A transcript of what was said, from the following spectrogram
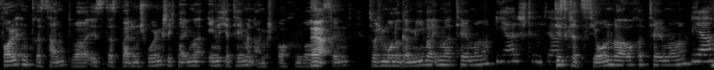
voll interessant war, ist, dass bei den schwulen Geschichten immer ähnliche Themen angesprochen worden Ja. sind. Zum Beispiel Monogamie war immer ein Thema. Ja, das stimmt, ja. Diskretion war auch ein Thema. ja,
